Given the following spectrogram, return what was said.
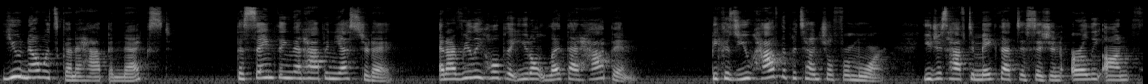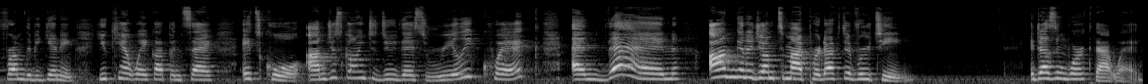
you know what's going to happen next. The same thing that happened yesterday. And I really hope that you don't let that happen because you have the potential for more. You just have to make that decision early on from the beginning. You can't wake up and say, It's cool. I'm just going to do this really quick and then I'm going to jump to my productive routine. It doesn't work that way.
